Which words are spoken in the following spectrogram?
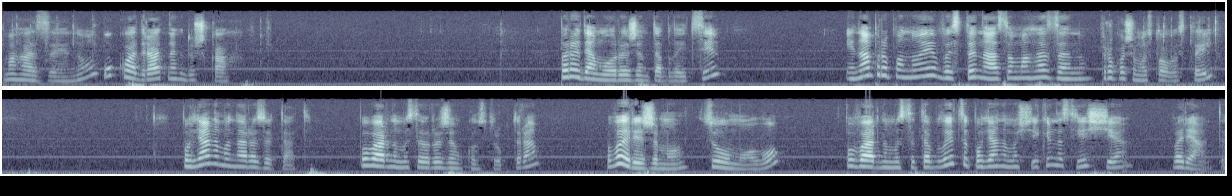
магазину у квадратних дужках. Перейдемо у режим таблиці. І нам пропонує ввести назву магазину. Пропишемо слово стиль. Поглянемо на результат. Повернемося в режим конструктора. Виріжемо цю умову. Повернемося в таблицю, поглянемо, які в нас є ще варіанти.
